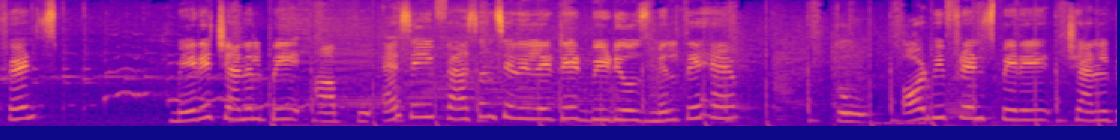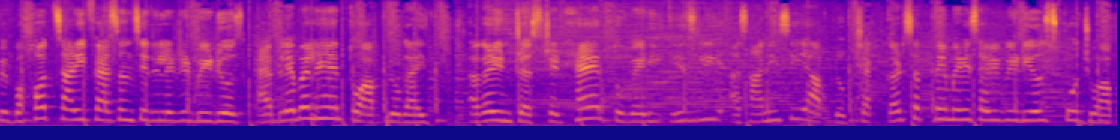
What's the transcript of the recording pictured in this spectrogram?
फ्रेंड्स मेरे चैनल पे आपको ऐसे ही फ़ैशन से रिलेटेड वीडियोस मिलते हैं। तो और भी फ्रेंड्स मेरे चैनल पे बहुत सारी फ़ैशन से रिलेटेड वीडियोस अवेलेबल हैं तो आप लोग आई अगर इंटरेस्टेड हैं तो वेरी इजीली आसानी से आप लोग चेक कर सकते हैं मेरे सभी वीडियोस को जो आप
